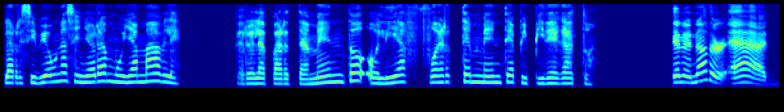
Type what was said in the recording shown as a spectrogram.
la recibió una señora muy amable, pero el apartamento olía fuertemente a pipí de gato. In another ad,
